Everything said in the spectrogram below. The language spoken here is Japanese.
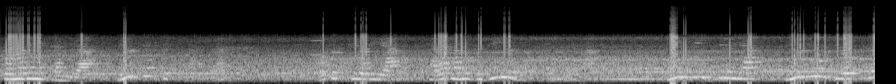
この電車には優先席があります。お年寄りや体の不自由な人には、入院中や乳幼児を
